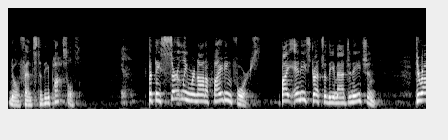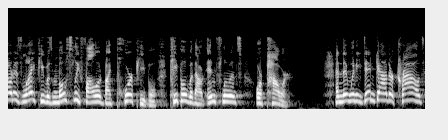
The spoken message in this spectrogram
No offense to the apostles. But they certainly were not a fighting force by any stretch of the imagination. Throughout his life, he was mostly followed by poor people, people without influence or power. And then when he did gather crowds,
